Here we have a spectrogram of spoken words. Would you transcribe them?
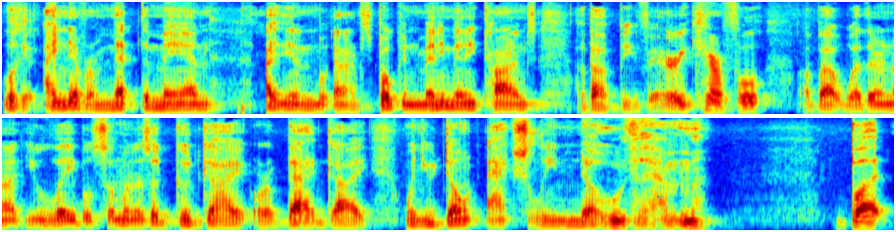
look I never met the man. I, and I've spoken many, many times about be very careful about whether or not you label someone as a good guy or a bad guy when you don't actually know them. But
